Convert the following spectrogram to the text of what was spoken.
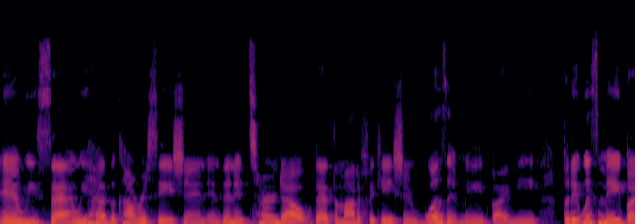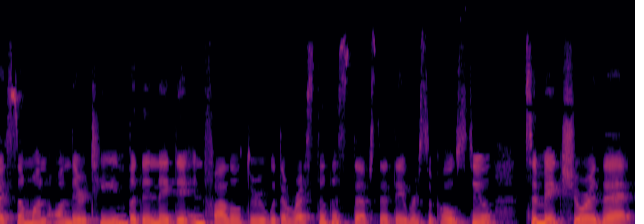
and we sat and we had the conversation and then it turned out that the modification wasn't made by me but it was made by someone on their team but then they didn't follow through with the rest of the steps that they were supposed to to make sure that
